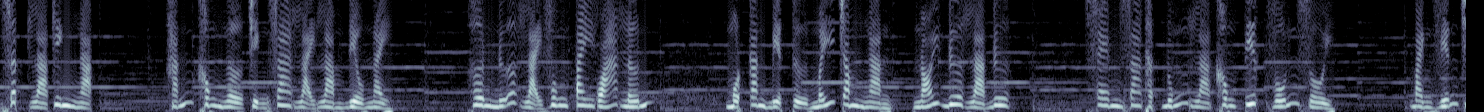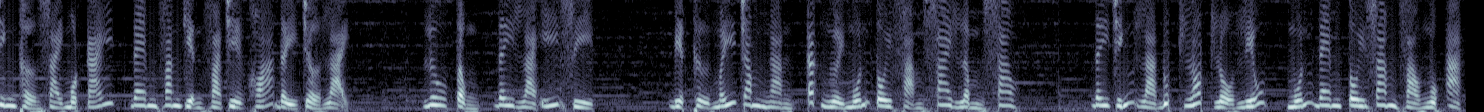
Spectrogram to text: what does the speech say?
rất là kinh ngạc. Hắn không ngờ chỉnh ra lại làm điều này. Hơn nữa lại vung tay quá lớn. Một căn biệt thự mấy trăm ngàn, nói đưa là đưa. Xem ra thật đúng là không tiếc vốn rồi. Bành Viễn Trinh thở dài một cái, đem văn kiện và chìa khóa đẩy trở lại. Lưu Tổng, đây là ý gì? Biệt thự mấy trăm ngàn, các người muốn tôi phạm sai lầm sao? Đây chính là đút lót lộ liễu, muốn đem tôi giam vào ngục ạ. À?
